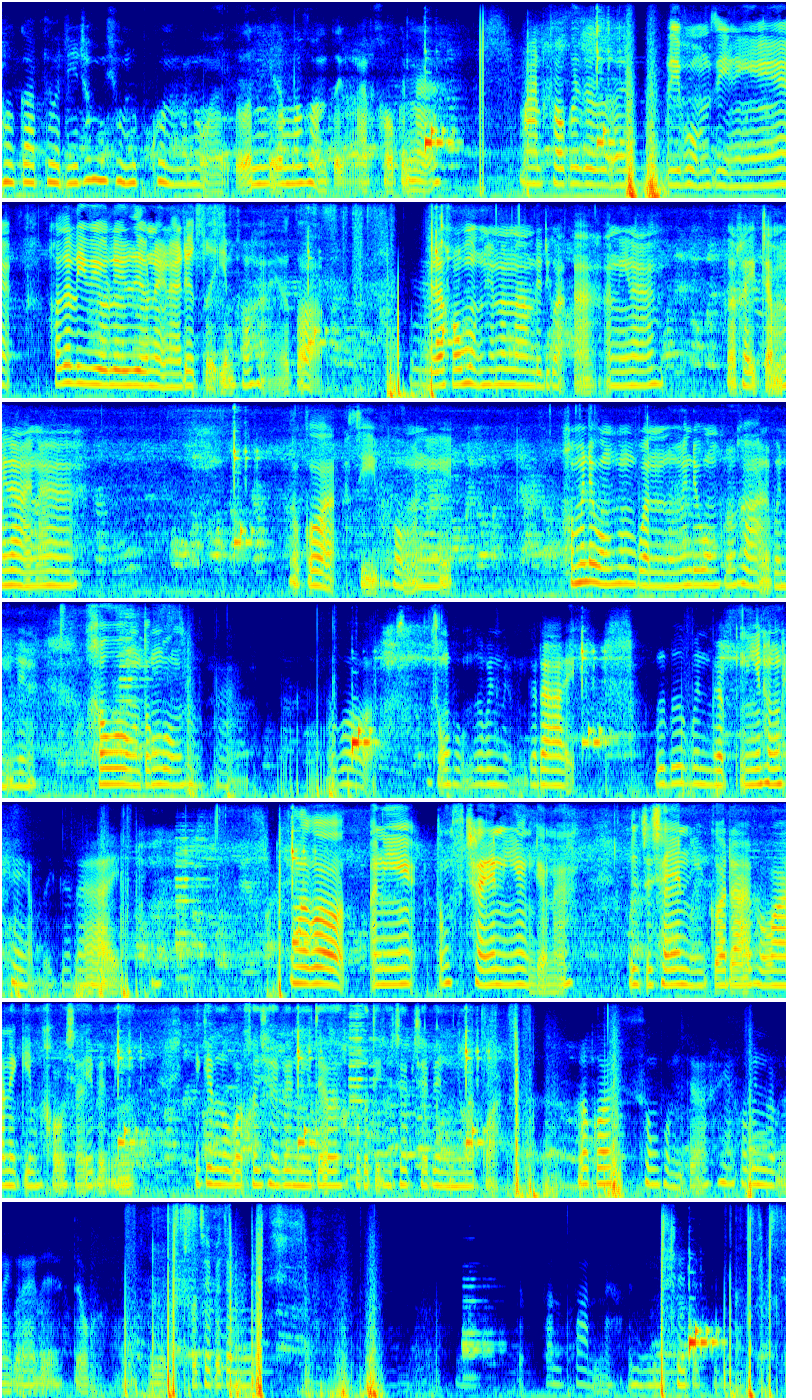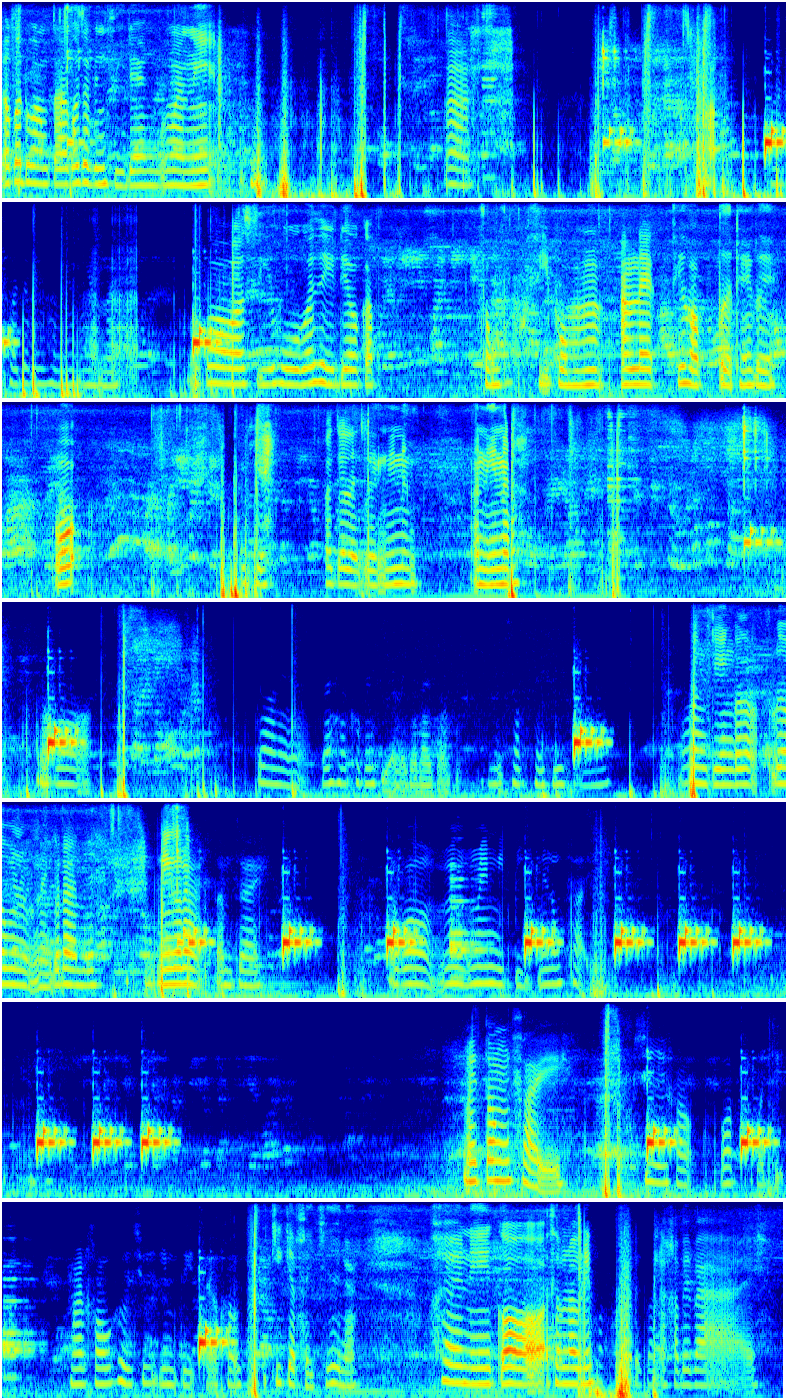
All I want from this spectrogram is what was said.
ขอกราบสวัสดีท่านผู้ชมทุกคนมาหน่อยวันนี้เรามาสอนแต่งมาดเขากันนะ มาดเขาก็จะสีผมสีนี้ เขาจะรีวิวเร็วๆหน่อยนะ เดี๋ยวตัวเอ็มเขาหายแล้วก็เดี๋ยวเขาหมุนให้นานๆเลยดีกว่า อะ อันนี้นะเผื่อใครจำไม่ได้นะ แล้วก็สีผมอันนี้ เขาไม่ได้วงข้างบนหรือไม่ได้วงข้างขาอะไรแบบนี้เลยนะเขาวงต้องวงห่างแล้วก็ทรงผมเลือกเป็นแบบนี้ก็ได้ หรือเลือกเป็นแบบนี้ทั้งแถบเลยก็ได้ แล้วก็อันนี้ต้องใช้อันนี้อย่างเดียวนะ หรือจะใช้อันนี้ก็ได้ เพราะว่าในเกมเขาใช้แบบนี้ ในเกมรู้ว่าเขาใช้แบบนี้แต่ปกติเขาชอบใช้แบบนี้มากกว่า แล้วก็ทรงผมจะให้เขาเป็นแบบไหนก็ได้เลยเดี๋ยวเขาใช้ประจำเลยแบบสั้นๆนะอันนี้ใช้แบบสียาวแล้วก็ดวงตาก็จะเป็นสีแดงประมาณนี้ อ่า สีหูก็สีเดียวกับทรงสีผมอันแรกที่เขาเปิดให้เลย โอ้โอเคก็จะแหลกๆนิดนึง อันนี้นะแล้วก็ก็เนี่ยจะให้เขาเป็นสีอะไรก็ได้แต่ไม่ชอบใช้สีฟ้าแล้วกางเกงก็เลือกเป็นแบบไหนก็ได้เลย นี่ก็ได้ตามใจ แล้วก็ไม่ไม่มีปีกไม่ต้องใส่ ไม่ต้องใส่ชื่อเขาว่าปกติมาเขาคือชื่ออินติแต่เขาขี้เกียจใส่ชื่อนะแค่นี้ก็สำหรับวันนี้ขอตัวไปก่อนนะคะ บ๊ายบาย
